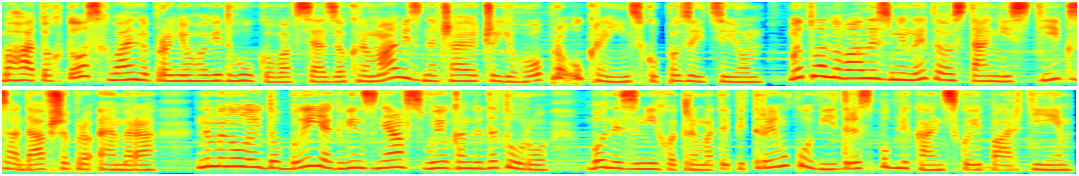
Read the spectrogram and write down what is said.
Багато хто схвально про нього відгукувався, зокрема відзначаючи його проукраїнську позицію. Ми планували змінити останній стік, згадавши про Емера. Не минулої доби, як він зняв свою кандидатуру, бо не зміг отримати підтримку від республіканської партії.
